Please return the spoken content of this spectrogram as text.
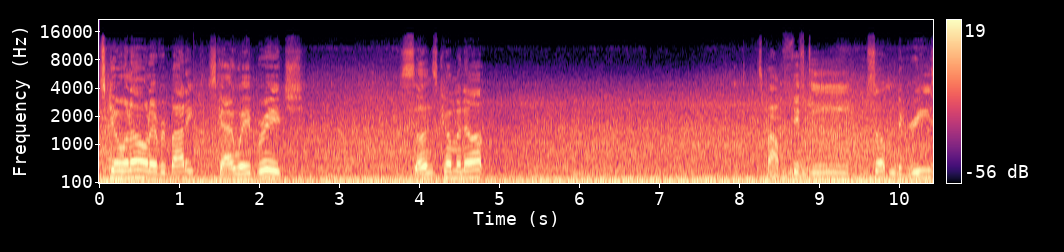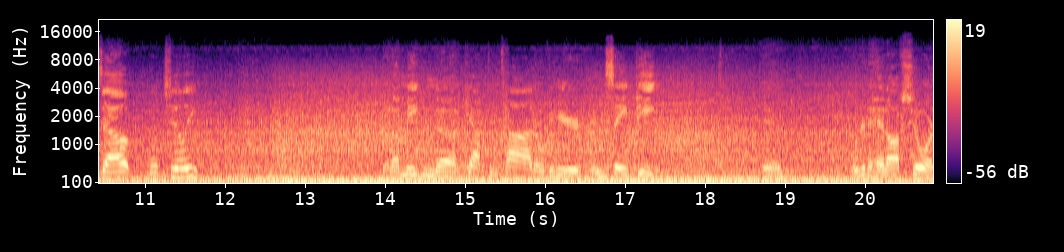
What's going on, everybody? Skyway Bridge. Sun's coming up. It's about 50 something degrees out, a little chilly. But I'm meeting uh, Captain Todd over here in St. Pete. And we're gonna head offshore.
